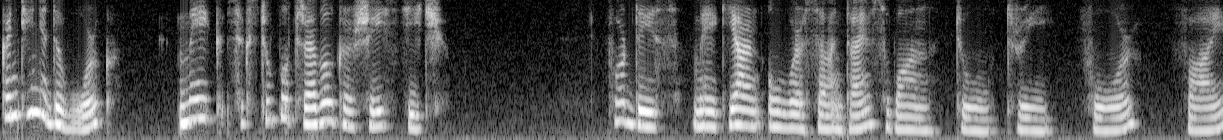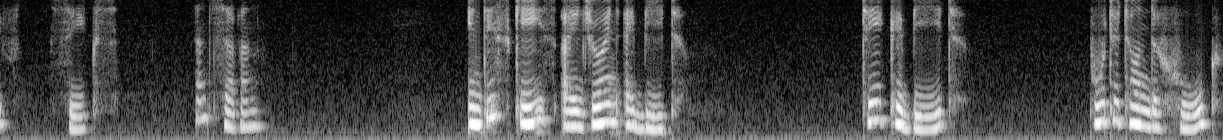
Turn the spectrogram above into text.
Continue the work. Make sextuple treble crochet stitch. For this, make yarn over 7 times 1, 2, 3, 4, 5, 6 and 7. In this case, I join a bead. Take a bead, put it on the hook,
